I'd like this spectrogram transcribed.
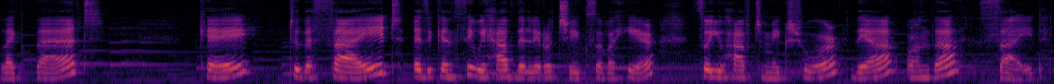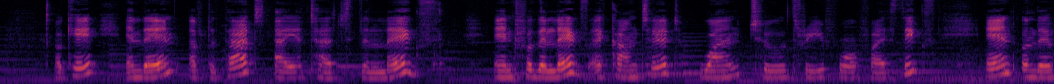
like that. Okay? To the side as you can see we have the little cheeks over here. So you have to make sure they are on the side. Okay? And then after that I attached the legs and for the legs I counted one two three four five six. And on the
